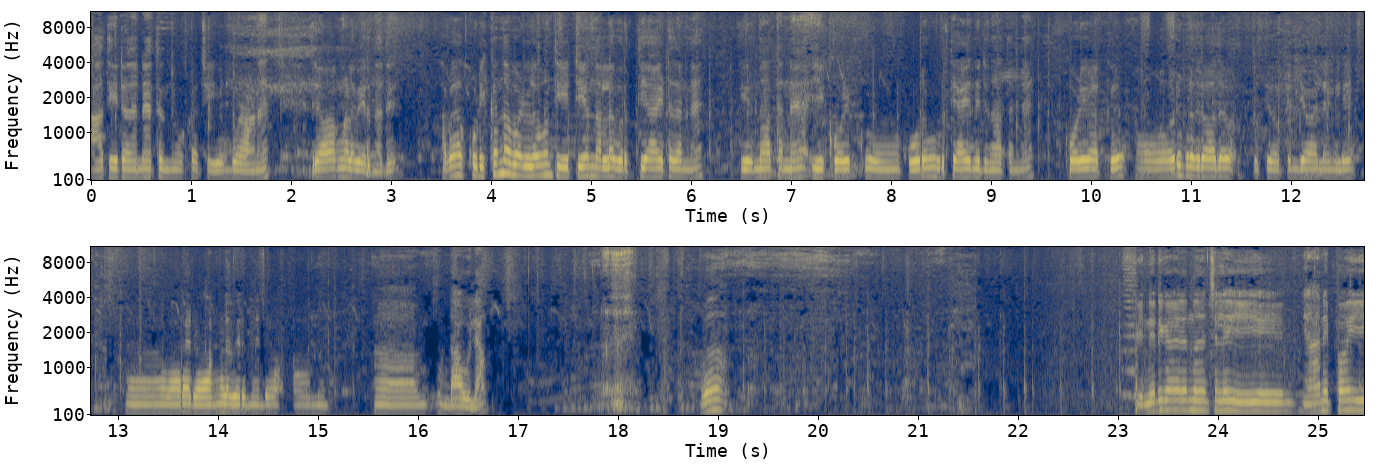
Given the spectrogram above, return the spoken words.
ആ, തീറ്റ തന്നെ തിന്നുമൊക്കെ ചെയ്യുമ്പോഴാണ് രോഗങ്ങൾ വരുന്നത്. അപ്പോൾ കുടിക്കുന്ന വെള്ളവും തീറ്റയും നല്ല വൃത്തിയായിട്ട് തന്നെ ഇരുന്നാൽ തന്നെ ഈ കോഴി കൂടും വൃത്തിയായി ഇരുന്നാൽ തന്നെ കോഴികൾക്ക് ഒരു പ്രതിരോധ കുത്തിവെപ്പിന്റെയോ അല്ലെങ്കിൽ വേറെ രോഗങ്ങൾ വരുന്നതിന്റെയോ ഒന്നും ഉണ്ടാവില്ല. അപ്പോൾ പിന്നെ ഒരു കാര്യം എന്ന് വെച്ചാൽ ഈ ഞാനിപ്പോൾ ഈ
